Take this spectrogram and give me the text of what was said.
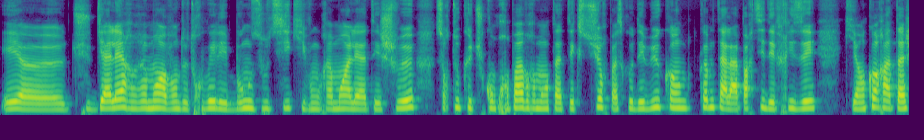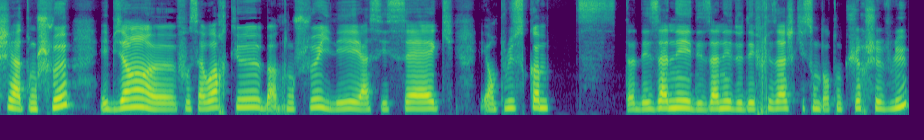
et euh, tu galères vraiment avant de trouver les bons outils qui vont vraiment aller à tes cheveux. Surtout que tu comprends pas vraiment ta texture parce qu'au début, quand, comme tu as la partie défrisée qui est encore attachée à ton cheveu, eh bien, faut savoir que ben, ton cheveu il est assez sec, et en plus comme tu as des années et des années de défrisage qui sont dans ton cuir chevelu,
